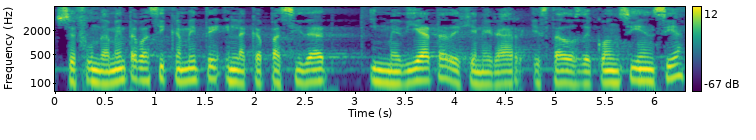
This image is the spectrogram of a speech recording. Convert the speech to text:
se fundamenta básicamente en la capacidad inmediata de generar estados de conciencia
